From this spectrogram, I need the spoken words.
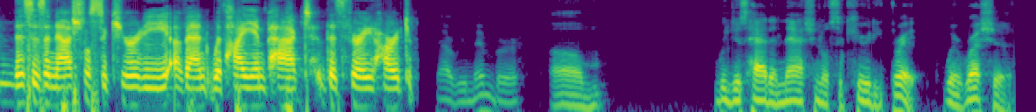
This is a national security event with high impact that's very hard to. Now, remember, um, we just had a national security threat with Russia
